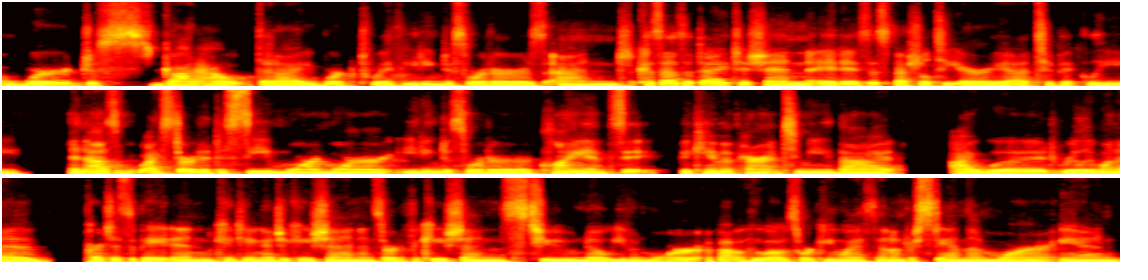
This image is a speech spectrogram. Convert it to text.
word just got out that I worked with eating disorders. And because as a dietitian, it is a specialty area typically. And as I started to see more and more eating disorder clients, it became apparent to me that I would really want to participate in continuing education and certifications to know even more about who I was working with and understand them more. And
